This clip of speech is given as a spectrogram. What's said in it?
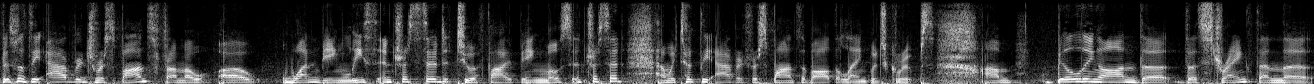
this was the average response from a, a one being least interested to a five being most interested, and we took the average response of all the language groups. Um, building on the, the strength and the,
